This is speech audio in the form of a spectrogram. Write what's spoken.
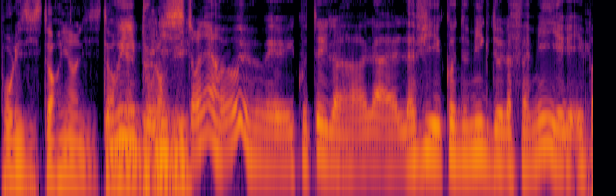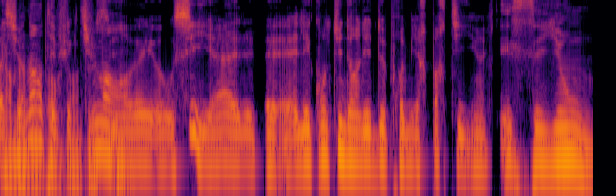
Pour les historiens, les historiens Oui, pour les historiens, oui. Mais écoutez, la, la, vie économique de la famille est, passionnante, effectivement, aussi. Hein. elle, est contenue dans les deux premières parties. Essayons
